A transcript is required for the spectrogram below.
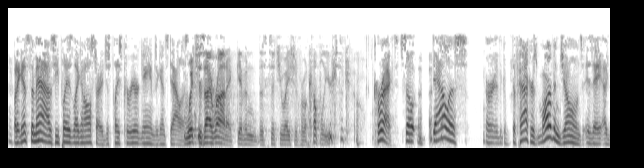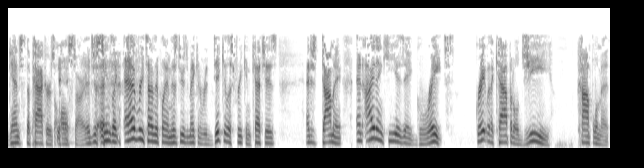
but against the Mavs, he plays like an all star. He just plays career games against Dallas. Which is ironic given the situation from a couple years ago. Correct. So Dallas or the, the Packers, Marvin Jones is a against the Packers all star. It just seems like every time they play him, this dude's making ridiculous freaking catches and just dominate. And I think he is a great, great with a capital G compliment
